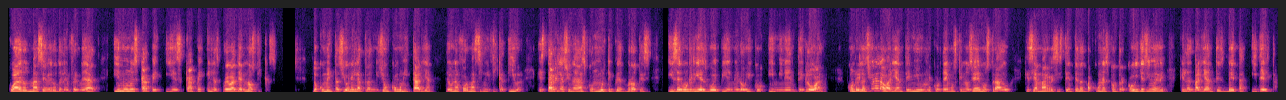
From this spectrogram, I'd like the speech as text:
cuadros más severos de la enfermedad, inmunoescape y escape en las pruebas diagnósticas. Documentación en la transmisión comunitaria de una forma significativa, está relacionadas con múltiples brotes y ser un riesgo epidemiológico inminente global. Con relación a la variante Mu, recordemos que no se ha demostrado que sea más resistente a las vacunas contra COVID-19 que las variantes beta y delta.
